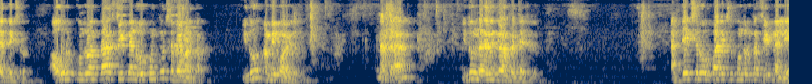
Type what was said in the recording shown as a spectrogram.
ಅಧ್ಯಕ್ಷರು. ಅವ್ರು ಕುಂದ್ರುವಂತ ಸೀಟ್ನಲ್ಲಿ ಹೋಗಿ ಕುಂತು ಸಭೆ ಮಾಡ್ತಾರೆ. ಇದು ಅಮೀರ್ ಇದು ನಂತರ ಇದು ನರೇಂದ್ರ ಗ್ರಾಮ ಪಂಚಾಯತ್ ಇದು. ಅಧ್ಯಕ್ಷರು, ಉಪಾಧ್ಯಕ್ಷರು ಕುಂದ್ರುವಂತ ಸೀಟ್ನಲ್ಲಿ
